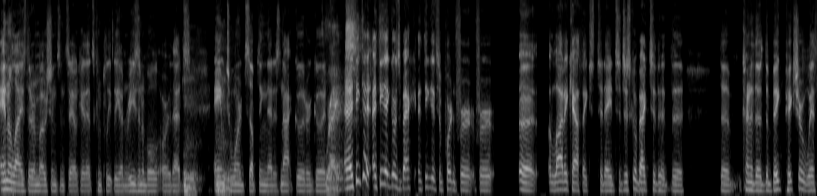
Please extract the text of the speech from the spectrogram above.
analyze their emotions and say okay that's completely unreasonable or that's Mhm. aimed Mhm. towards something that is not good or good. Right. and I think that I think that goes back. I think it's important for for uh, a lot of Catholics today to just go back to the the the kind of the the big picture with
